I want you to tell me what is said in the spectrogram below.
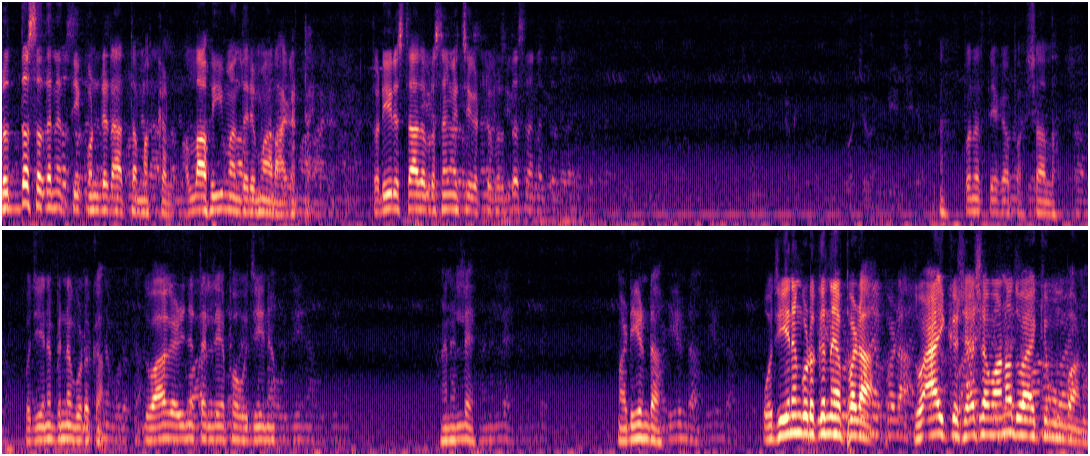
വൃദ്ധസദനത്തിൽ കൊണ്ടിടാത്ത മക്കൾ. അള്ളാഹു ഈമാൻ തരുമാറാകട്ടെ. തൊടിയുസ്താദ് പ്രസംഗിച്ച് കിട്ടു ഉജീന പിന്നെ കൊടുക്കാം. ദ്വാ കഴിഞ്ഞിട്ടല്ലേ അപ്പൊ ഉജീന അങ്ങനല്ലേ? മടിയുണ്ടോ? ഉജീനം കൊടുക്കുന്ന എപ്പോഴാ? ദ്വായ്ക്ക് ശേഷമാണോ ദ്വായ്ക്ക് മുമ്പാണോ?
